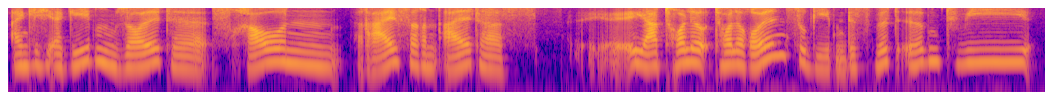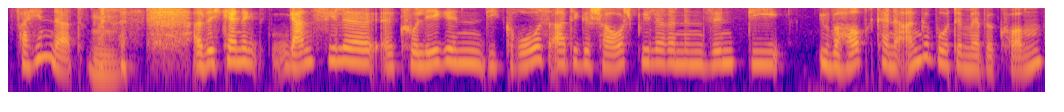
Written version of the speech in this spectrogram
eigentlich ergeben sollte, Frauen reiferen Alters ja, tolle, tolle Rollen zu geben. Das wird irgendwie verhindert. Mhm. Also ich kenne ganz viele äh, Kolleginnen, die großartige Schauspielerinnen sind, die überhaupt keine Angebote mehr bekommen,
